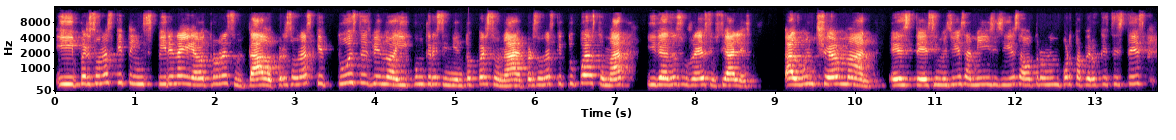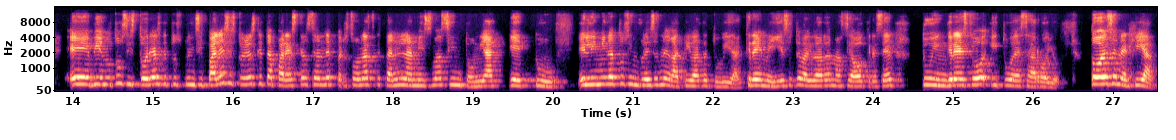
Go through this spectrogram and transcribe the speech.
y personas que te inspiren a llegar a otro resultado, personas que tú estés viendo ahí con crecimiento personal, personas que tú puedas tomar ideas de sus redes sociales, algún chairman, este, si me sigues a mí, si sigues a otro, no importa, pero que te estés eh, viendo tus historias, que tus principales historias que te aparezcan sean de personas que están en la misma sintonía que tú. Elimina tus influencias negativas de tu vida, créeme, y eso te va a ayudar demasiado a crecer tu ingreso y tu desarrollo. Toda esa energía,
